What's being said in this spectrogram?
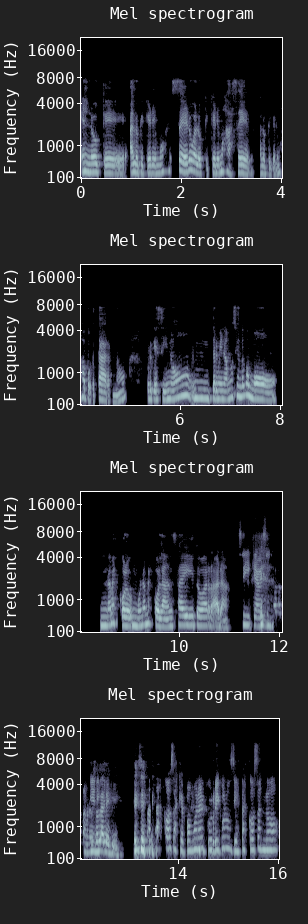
en lo que, a lo que queremos ser o a lo que queremos hacer, a lo que queremos aportar, ¿no? Porque si no, mm, terminamos siendo como una, una mezcolanza ahí toda rara. Sí, que a veces también. Por eso la elegí. Tantas cosas que pongo en el currículum, si estas cosas no,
